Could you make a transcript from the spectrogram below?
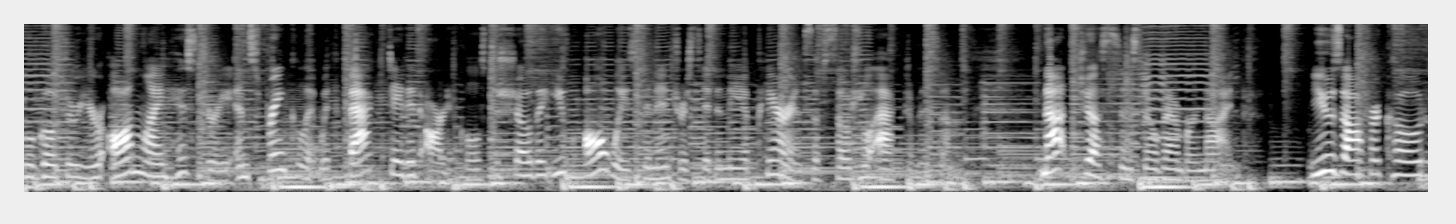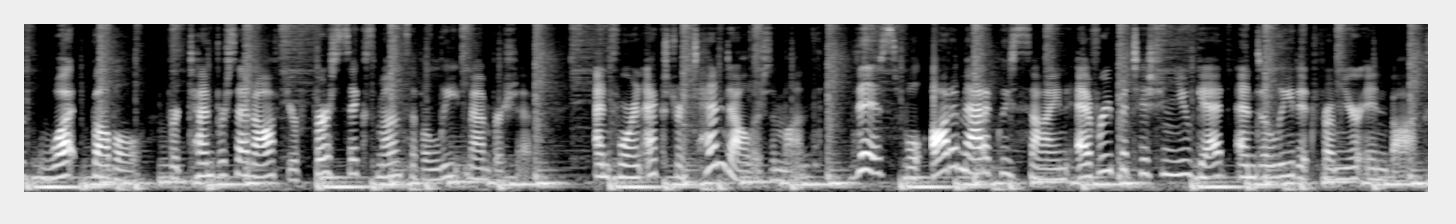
will go through your online history and sprinkle it with backdated articles to show that you've always been interested in the appearance of social activism. Not just since November 9th. Use offer code WHATBUBBLE for 10% off your first six months of Elite membership. And for an extra $10 a month, this will automatically sign every petition you get and delete it from your inbox.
